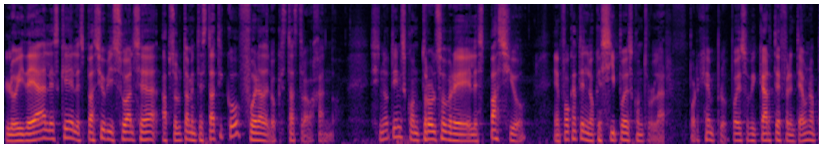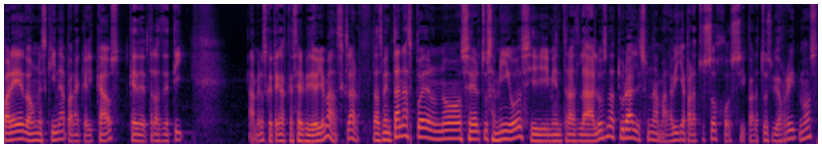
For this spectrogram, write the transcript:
Lo ideal es que el espacio visual sea absolutamente estático fuera de lo que estás trabajando. Si no tienes control sobre el espacio, enfócate en lo que sí puedes controlar. Por ejemplo, puedes ubicarte frente a una pared o a una esquina para que el caos quede detrás de ti a menos que tengas que hacer videollamadas, claro. Las ventanas pueden no ser tus amigos y mientras la luz natural es una maravilla para tus ojos y para tus biorritmos,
